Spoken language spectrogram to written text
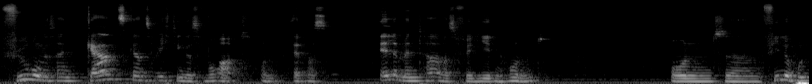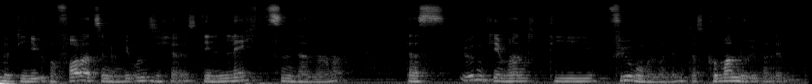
Führung ist ein ganz, ganz wichtiges Wort und etwas Elementares für jeden Hund. Und äh, viele Hunde, die überfordert sind und die unsicher ist, die lechzen danach, dass irgendjemand die Führung übernimmt, das Kommando übernimmt.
